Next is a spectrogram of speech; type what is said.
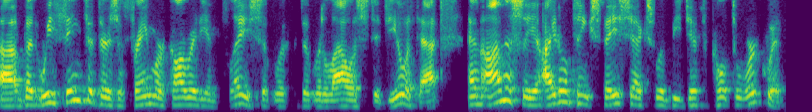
Uh, but we think that there's a framework already in place that would that would allow us to deal with that. And honestly, I don't think SpaceX would be difficult to work with.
